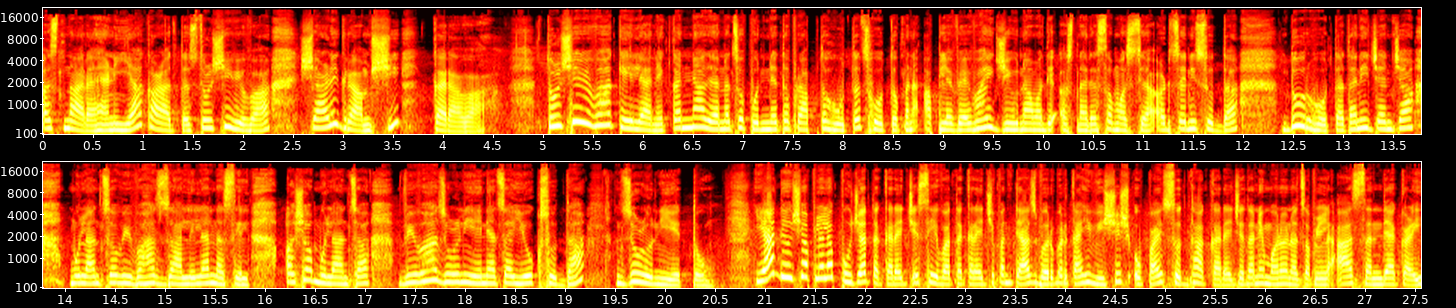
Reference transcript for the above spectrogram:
असणार आहे आणि या काळातच तुळशी विवाह शाळीग्रामशी करावा. तुळशी विवाह केल्याने कन्यादानाचं पुण्य तर प्राप्त होतच होतं पण आपल्या वैवाहिक जीवनामध्ये असणाऱ्या समस्या अडचणीसुद्धा दूर होतात आणि ज्यांच्या मुलांचा विवाह झालेला नसेल अशा मुलांचा विवाह जुळून येण्याचा योगसुद्धा जुळून येतो. या दिवशी आपल्याला पूजा तर करायची सेवा तर करायची पण त्याचबरोबर काही विशेष उपायसुद्धा करायचे आणि म्हणूनच आपल्याला आज संध्याकाळी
